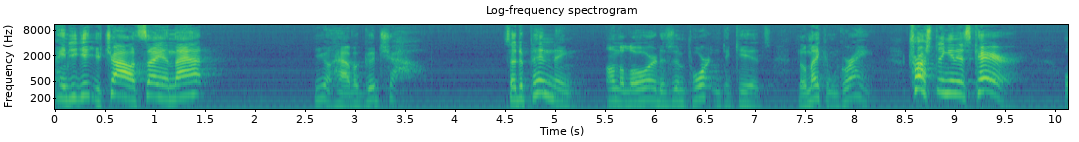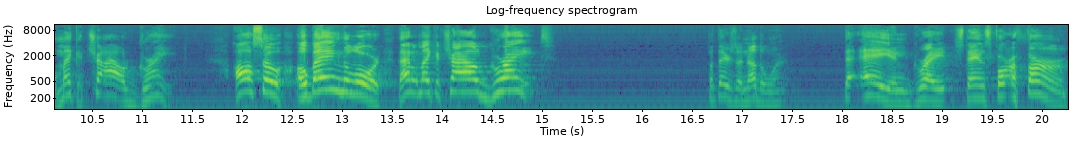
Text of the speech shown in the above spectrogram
And you get your child saying that, you're going to have a good child. So, depending on the Lord is important to kids. It'll make them great. Trusting in His care will make a child great. Also, obeying the Lord, that'll make a child great. But there's another one. The A in great stands for affirm.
